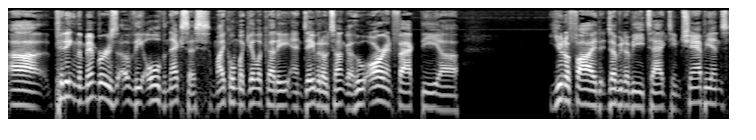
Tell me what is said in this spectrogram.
Uh, pitting the members of the old Nexus, Michael McGillicuddy and David Otunga, who are in fact the uh, unified WWE Tag Team Champions.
